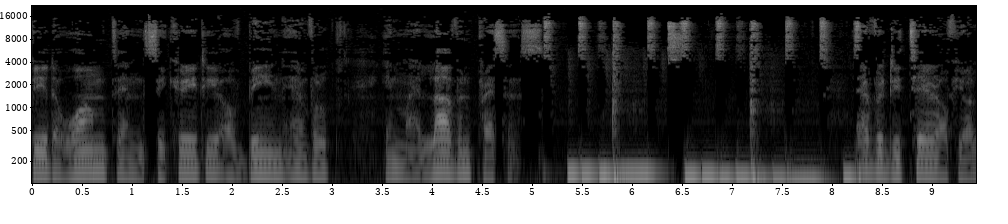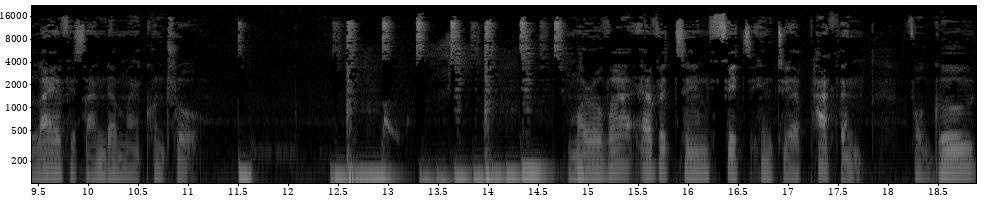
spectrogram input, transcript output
feel the warmth and security of being enveloped in my loving presence. Every detail of your life is under my control. Moreover, everything fits into a pattern for good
